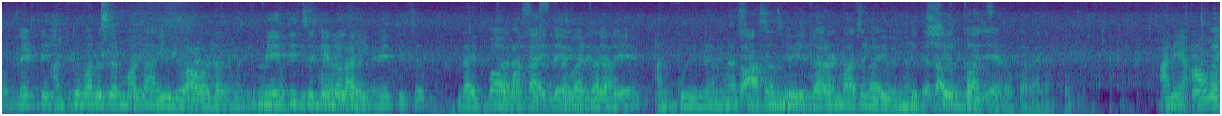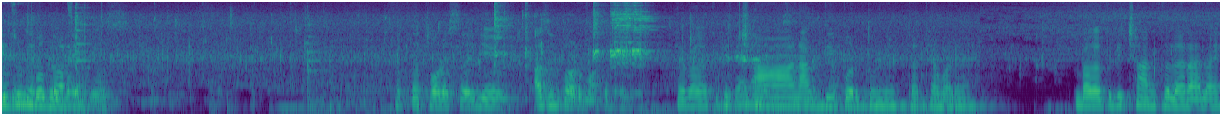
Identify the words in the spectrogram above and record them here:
आणि तुम्हाला जर माझा हा व्हिडिओ आवडला ना मेथीचं केलं लाईक मेथीचं. लाईक करा सबस्क्राईब करा. आणि कुणी नवीन मग तो असेल असंच त्यांनी व्हेज कारण माझा व्हिडिओ आहे शेअर करायला आणि म्हणजे आवर्जून बघत तर. फक्त थोडंसं हे अजून थोडं मोठं पाहिजे. हे बघा किती छान अगदी परतून निघतात ह्या वड्या. बघा किती छान कलर आलाय.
